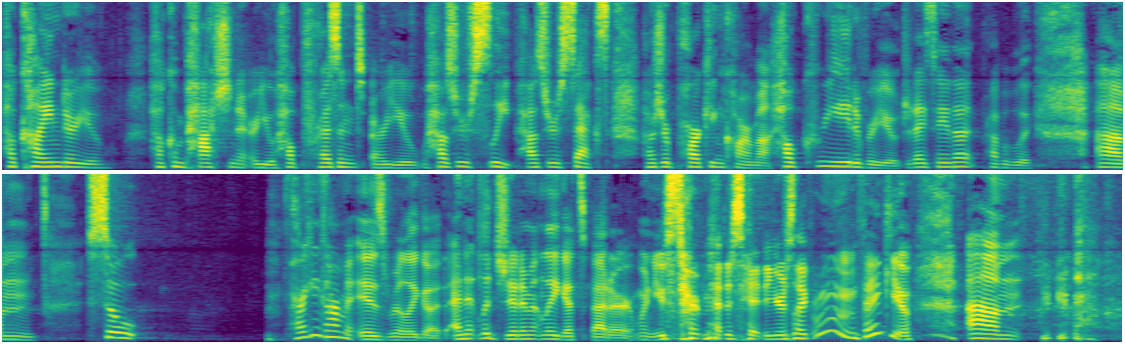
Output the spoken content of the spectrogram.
How kind are you? How compassionate are you? How present are you? How's your sleep? How's your sex? How's your parking karma? How creative are you? Did I say that? Probably. Um, so, parking karma is really good and it legitimately gets better when you start meditating. You're just like, mm, thank you. Um,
